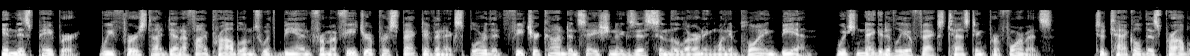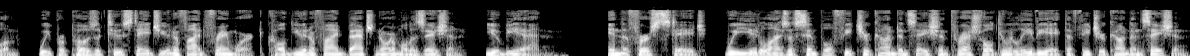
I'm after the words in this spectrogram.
In this paper, we first identify problems with BN from a feature perspective and explore that feature condensation exists in the learning when employing BN, which negatively affects testing performance. To tackle this problem, we propose a two-stage unified framework called Unified Batch Normalization UBN. In the first stage, we utilize a simple feature condensation threshold to alleviate the feature condensation,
